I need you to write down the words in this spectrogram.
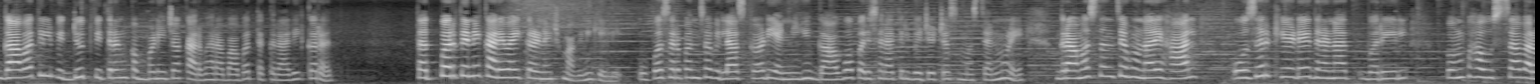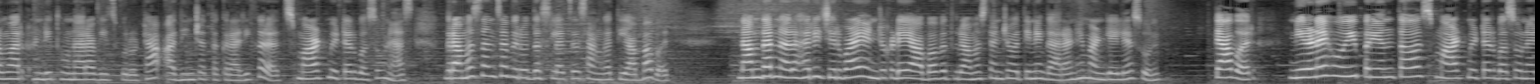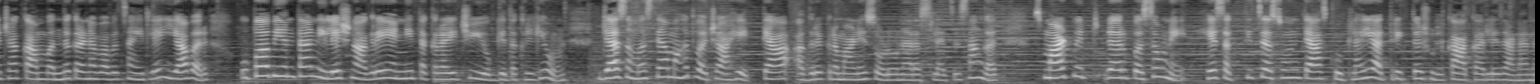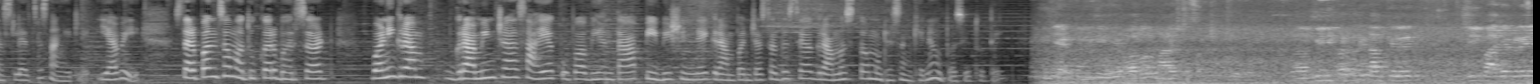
गावातील विद्युत वितरण कंपनीच्या कारभाराबाबत तक्रारी करत तत्परतेने कार्यवाही करण्याची मागणी केली. उपसरपंच विलास कड यांनीही गाव व परिसरातील विजेच्या समस्यांमुळे ग्रामस्थांचे होणारे हाल ओझरखेडे धरणावरील पंप हाऊसचा वारंवार खंडित होणारा वीज पुरवठा आदींच्या तक्रारी करत स्मार्ट मीटर बसवण्यास ग्रामस्थांचा विरोध असल्याचं सांगत याबाबत नामदार नरहरी झिरवाळे यांच्याकडे याबाबत ग्रामस्थांच्या वतीने गाराणे मांडलेले असून त्यावर निर्णय होईपर्यंत स्मार्ट मीटर बसवण्याच्या काम बंद करण्याबाबत सांगितले. यावर उपअभियंता निलेश नागरे यांनी तक्रारीची योग्य दखल घेऊन ज्या समस्या महत्त्वाच्या आहेत त्या अग्रक्रमाने सोडवणार असल्याचे सांगत स्मार्ट मीटर बसवणे हे सक्तीचे असून त्यास कुठलाही अतिरिक्त शुल्क आकारले जाणार नसल्याचे सांगितले. यावेळी सरपंच मधुकर भरसट वणी ग्राम ग्रामीणच्या सहाय्यक उपअभियंता पी बी शिंदे ग्रामपंचायत सदस्य ग्रामस्थ मोठ्या संख्येने उपस्थित होते. जी ॲक्टिव्हिटी आहे ऑल ओव्हर महाराष्ट्र मी निफाडमध्ये काम केले जी माझ्याकडे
